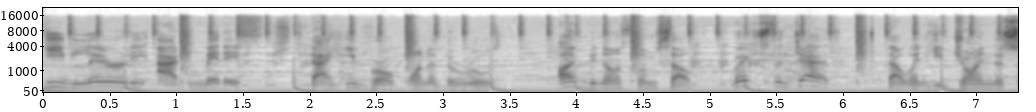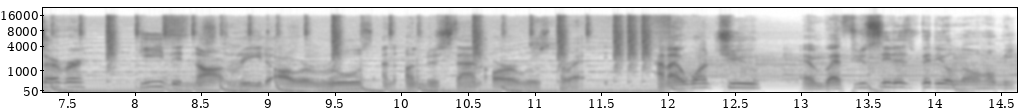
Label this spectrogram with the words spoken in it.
he literally admitted that he broke one of the rules, unbeknownst to himself, which suggests that when he joined the server, he did not read our rules and understand our rules correctly. And I want you, and if you see this video, little homie,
